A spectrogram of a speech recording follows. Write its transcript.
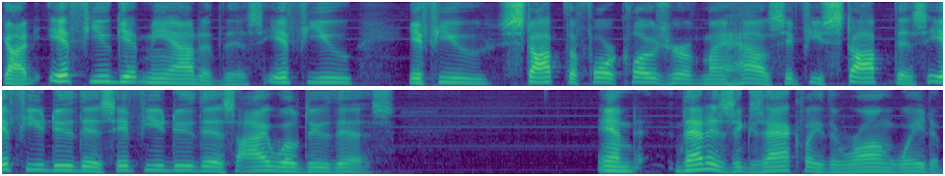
God, if you get me out of this, if you if you stop the foreclosure of my house, if you stop this, if you do this, if you do this, I will do this. And that is exactly the wrong way to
